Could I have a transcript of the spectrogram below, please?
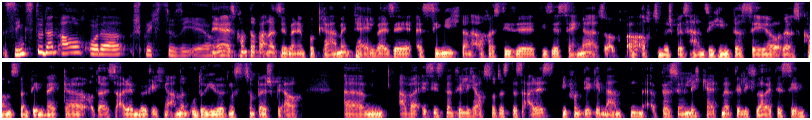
Singst du dann auch oder sprichst du sie eher? Ja, es kommt darauf an, also in meinen Programmen teilweise äh, singe ich dann auch als diese, diese Sänger, also auch, auch zum Beispiel als Hansi Hinterseher oder als Konstantin Wecker oder als alle möglichen anderen, Udo Jürgens zum Beispiel auch. Ähm, aber es ist natürlich auch so, dass das alles, die von dir genannten äh, Persönlichkeiten natürlich Leute sind,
